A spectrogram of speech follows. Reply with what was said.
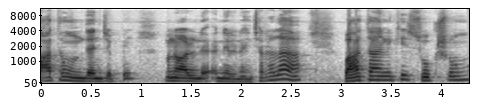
వాతం ఉంది అని చెప్పి మనం వాళ్ళు నిర్ణయించారు. అలా వాతానికి సూక్ష్మము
